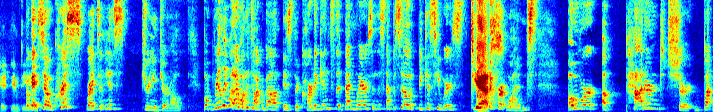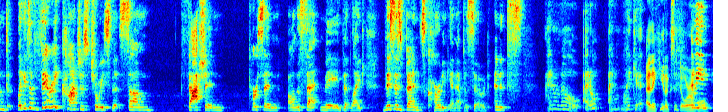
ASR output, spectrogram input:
it, indeed. Okay, so Chris writes in his dream journal. But really, what I want to talk about is the cardigans that Ben wears in this episode because he wears two Yes. different ones over a patterned shirt, buttoned. Like, it's a very conscious choice that some fashion person on the set made that, like, this is Ben's cardigan episode. And it's. I don't know. I don't. I don't like it. I think he looks adorable, I mean,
